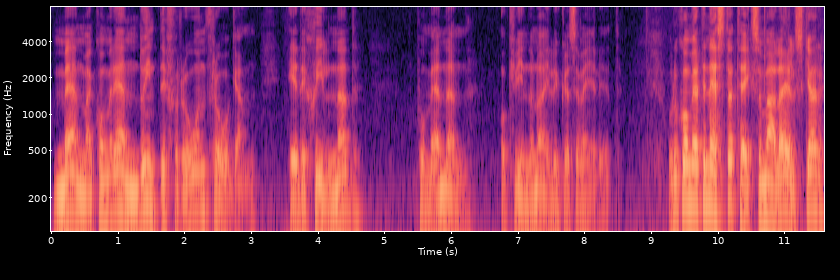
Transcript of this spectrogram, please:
Men man kommer ändå inte ifrån frågan, är det skillnad på männen och kvinnorna i Lukas evangeliet. Och då kommer jag till nästa text som alla älskar,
